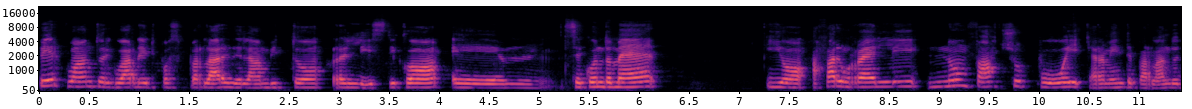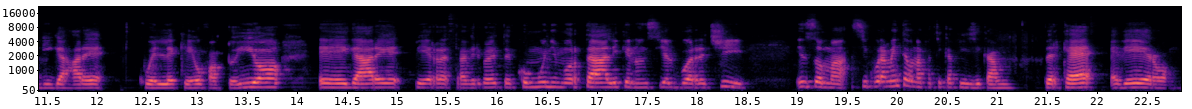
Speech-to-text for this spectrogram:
per quanto riguarda, io ti posso parlare dell'ambito realistico, eh, secondo me io a fare un rally non faccio poi, chiaramente parlando di gare, quelle che ho fatto io, e gare per, tra virgolette, comuni mortali che non sia il VRC. Insomma, sicuramente è una fatica fisica, perché è vero,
